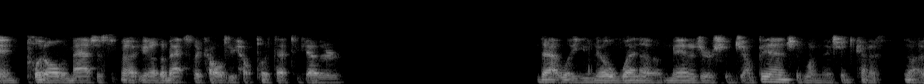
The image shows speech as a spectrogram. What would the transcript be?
and put all the matches, uh, you know, the match psychology, help put that together. That way, you know when a manager should jump in, should when they should kind of uh,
